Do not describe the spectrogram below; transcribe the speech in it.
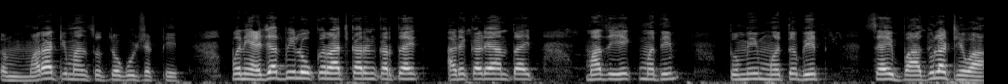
तर मराठी माणसं जगू शकते पण ह्याच्यात बी लोक राजकारण करतायत आडेकाडे आणतायत. माझं एक मत आहे तुम्ही मतभेद साहेब बाजूला ठेवा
